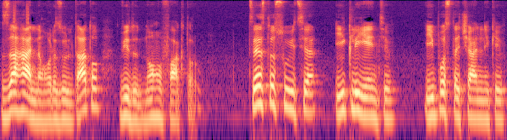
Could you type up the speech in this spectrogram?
загального результату від одного фактору. Це стосується і клієнтів, і постачальників,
